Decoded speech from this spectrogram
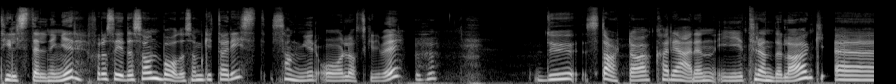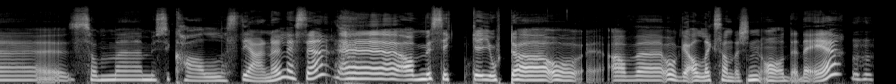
tilstelninger, for å si det sånn, både som gitarist, sanger og låtskriver. Mhm. Du starta karrieren i Trøndelag eh, som eh, musikalstjerne, leser jeg, eh, av musikk gjort av, av Åge Aleksandersen og DDE. Mhm.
